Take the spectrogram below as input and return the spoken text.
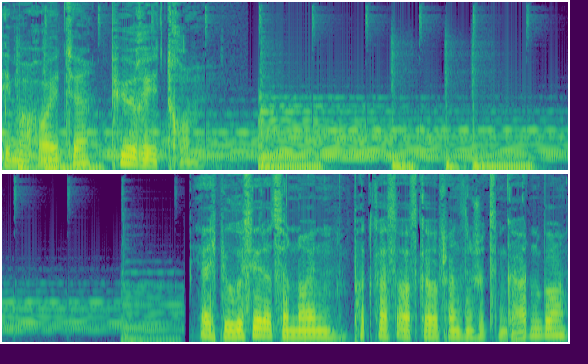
Thema heute Pyretrum. Ja, ich begrüße wieder zur neuen Podcast-Ausgabe Pflanzenschutz im Gartenbau.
